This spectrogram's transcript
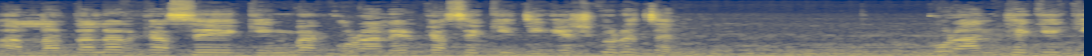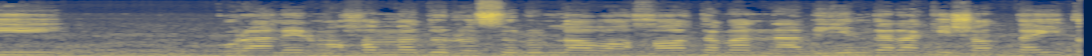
আল্লাহ তালার কাছে কিংবা কোরআনের কাছে কি জিজ্ঞেস করেছেন? কোরআন থেকে কি কোরআনের মোহাম্মদুর রসুল্লাহ ওয়াহতামান নাবিহীন দ্বারা কি সত্যায়িত?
